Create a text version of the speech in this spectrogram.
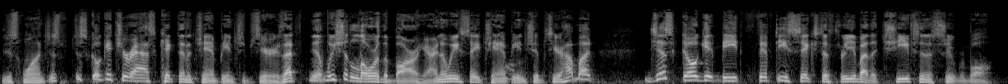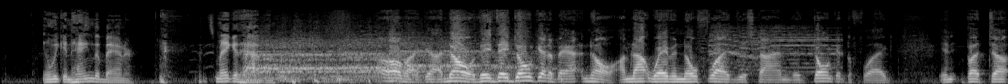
You just want just just go get your ass kicked in a championship series. That you know, we should lower the bar here. I know we say championships here. How about just go get beat 56 to 3 by the Chiefs in the Super Bowl and we can hang the banner. Let's make it happen. Oh my God! No, they they don't get a ban. No, I'm not waving no flag this time. They don't get the flag. In, but uh,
